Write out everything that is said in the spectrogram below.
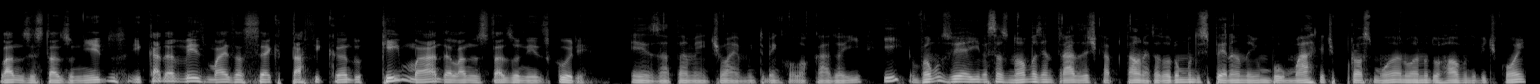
lá nos Estados Unidos e cada vez mais a SEC está ficando queimada lá nos Estados Unidos, Curi. Exatamente, uai, muito bem colocado aí. E vamos ver aí nessas novas entradas de capital, né? Tá todo mundo esperando aí um bull market próximo ano, o ano do halving do Bitcoin.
